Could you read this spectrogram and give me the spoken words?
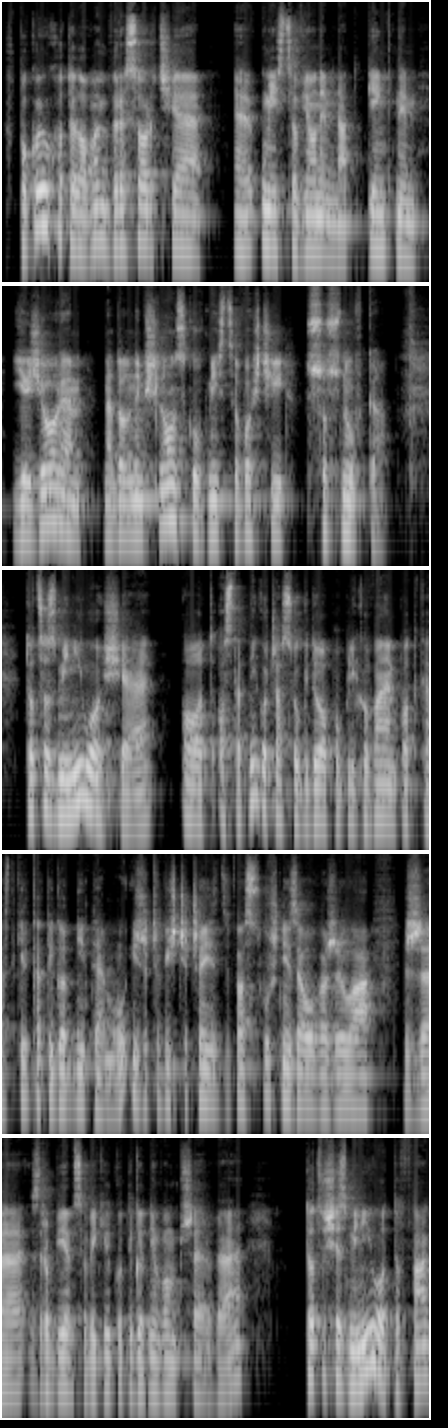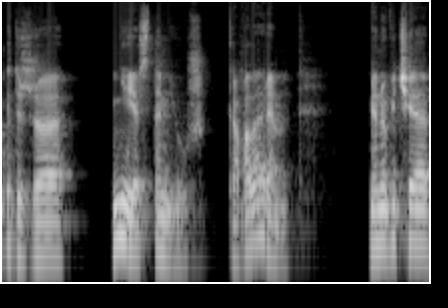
W pokoju hotelowym w resorcie e, umiejscowionym nad pięknym jeziorem na Dolnym Śląsku w miejscowości Sosnówka. To, co zmieniło się od ostatniego czasu, gdy opublikowałem podcast kilka tygodni temu i rzeczywiście część z Was słusznie zauważyła, że zrobiłem sobie kilkutygodniową przerwę, to, co się zmieniło, to fakt, że nie jestem już kawalerem. Mianowicie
